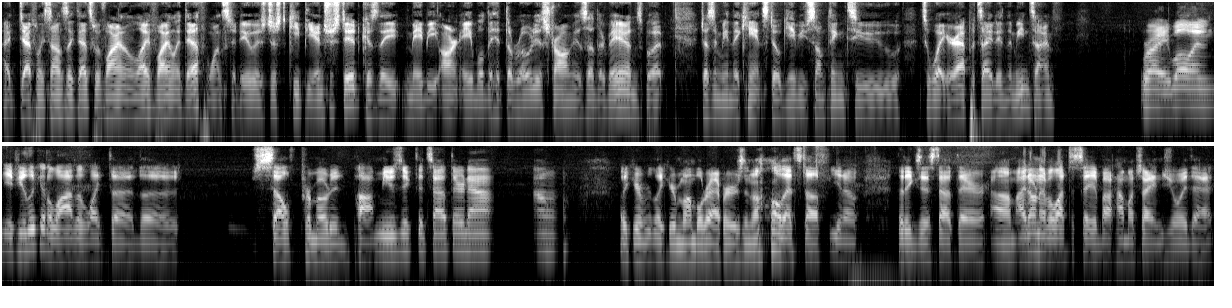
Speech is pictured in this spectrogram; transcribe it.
it definitely sounds like that's what Violent Life, Violent Death wants to do is just keep you interested because they maybe aren't able to hit the road as strong as other bands, but doesn't mean they can't still give you something to to whet your appetite in the meantime. Right. Well, and if you look at a lot of like the the self-promoted pop music that's out there now, like your like your mumble rappers and all that stuff, you know, that exists out there. Um, I don't have a lot to say about how much I enjoy that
